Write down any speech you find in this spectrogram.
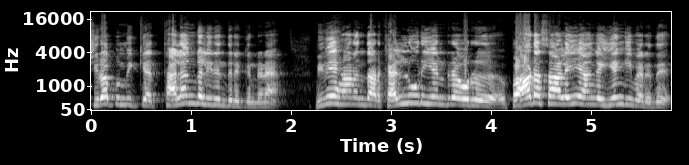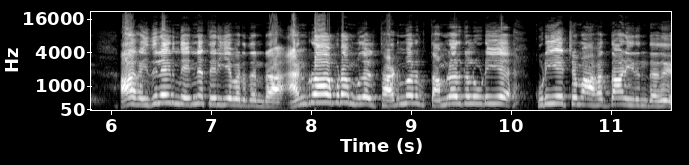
சிறப்புமிக்க தலங்கள் இருந்திருக்கின்றன. விவேகானந்தார் கல்லூரி என்ற ஒரு பாடசாலையே அங்கே இயங்கி வருது. ஆக இதிலிருந்து என்ன தெரிய வருது என்றால் அன்றாபுரம் முதல் தமிழர் தமிழர்களுடைய குடியேற்றமாகத்தான் இருந்தது.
